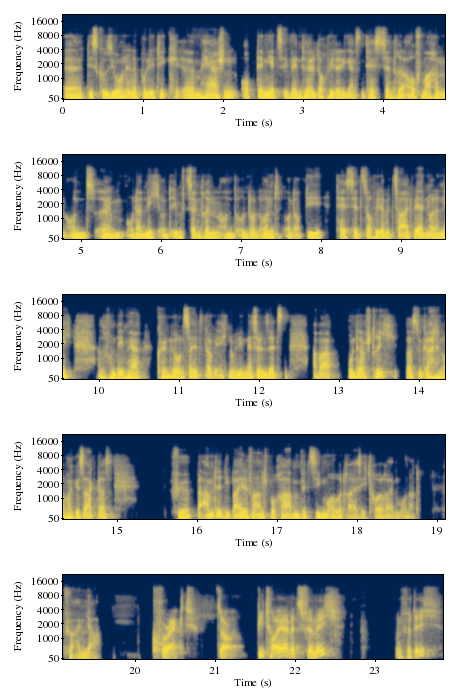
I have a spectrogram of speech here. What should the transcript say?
äh, Diskussionen in der Politik ähm, herrschen, ob denn jetzt eventuell doch wieder die ganzen Testzentren aufmachen und ähm, oder nicht und Impfzentren und und und und und ob die Tests jetzt doch wieder bezahlt werden oder nicht. Also von dem her können wir uns da jetzt, glaube ich, echt nur in die Nesseln setzen. Aber unterm Strich, was du gerade nochmal gesagt hast, für Beamte, die Beihilfeanspruch haben, wird 7,30 Euro teurer im Monat für ein Jahr. Correct. So, wie teuer wird's für mich und für dich?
